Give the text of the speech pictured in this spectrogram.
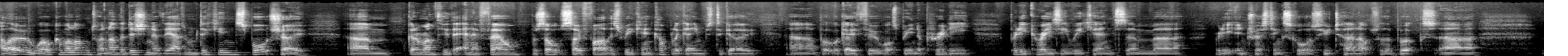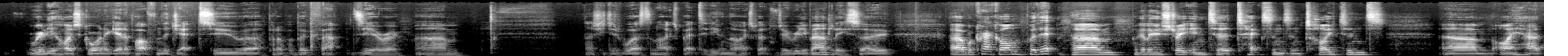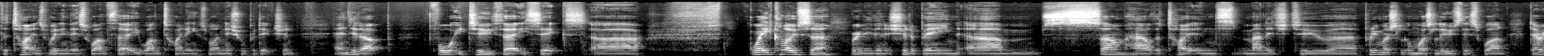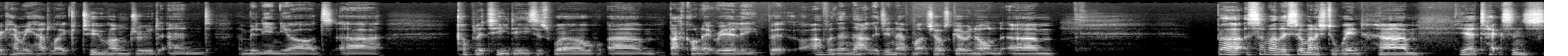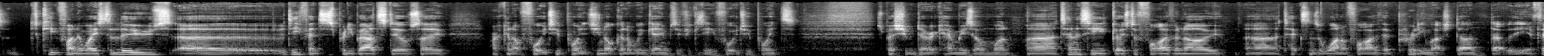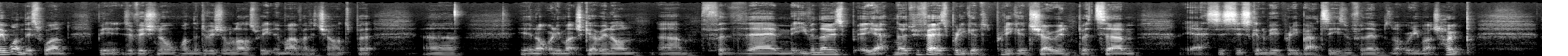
Hello, welcome along to another edition of the Adam Dickens Sports Show. Um, going to run through the NFL results so far this weekend. Couple of games to go, uh, but we'll go through what's been a pretty, pretty crazy weekend. Some uh, really interesting scores. Few turn ups for the books. Uh, really high scoring again, apart from the Jets who uh, put up a big fat zero. Um, actually did worse than I expected, even though I expected to do really badly. So uh, we'll crack on with it. Um, we're going to go straight into Texans and Titans. Um, I had the Titans winning this one 31 20 was my initial prediction. Ended up 42 36. Uh, way closer, really, than it should have been. Um, somehow the Titans managed to uh, pretty much almost lose this one. Derrick Henry had like 200 and a million yards. Uh, couple of TDs as well, um, back on it really. But other than that, they didn't have much else going on. Um, but somehow they still managed to win. Um, yeah, Texans keep finding ways to lose. Uh, defense is pretty bad still, so racking up 42 points. You're not going to win games if you concede 42 points especially when Derrick Henry's on one. Uh, Tennessee goes to five and zero. Oh. Uh, Texans are one and five. They're pretty much done. That if they won this one, being divisional, won the divisional last week, they might have had a chance. But uh, yeah, not really much going on um, for them. Even though it's yeah, no. To be fair, it's pretty good, pretty good showing. But um, yeah, it's just, just going to be a pretty bad season for them. There's not really much hope.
